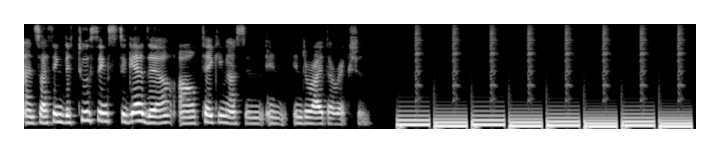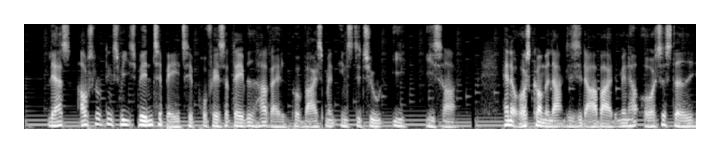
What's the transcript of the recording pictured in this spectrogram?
And so I think the two things together are taking us in, in, in the right direction. Lad os afslutningsvis vende tilbage til professor David Harel på Weizmann Institute i Israel. Han er også kommet langt i sit arbejde, men har også stadig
